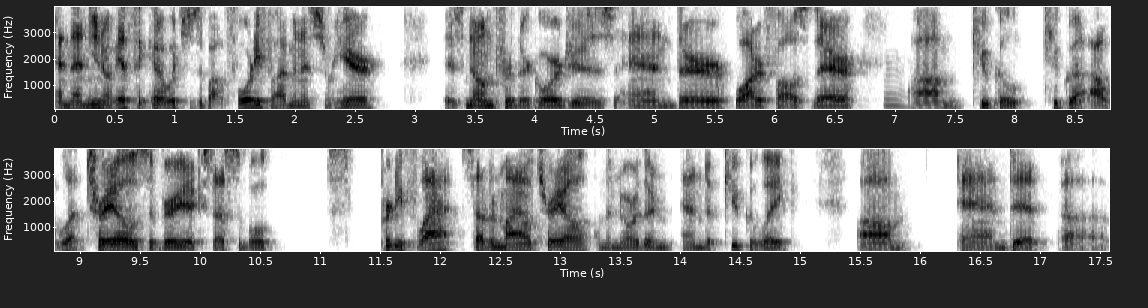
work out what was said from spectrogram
and then, you know, Ithaca, which is about 45 minutes from here, is known for their gorges and their waterfalls there. Mm. Um, Keuka Outlet Trail is a very accessible, pretty flat seven mile trail on the northern end of Keuka Lake. Um, and it, uh,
